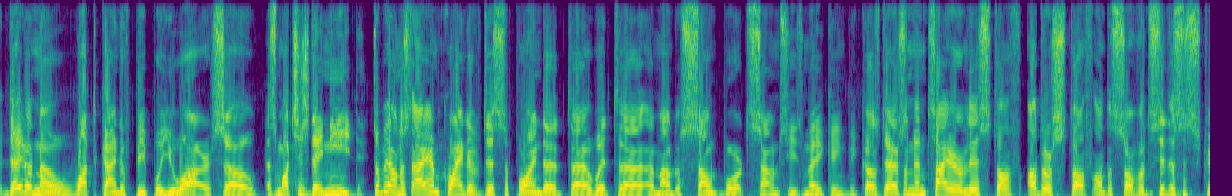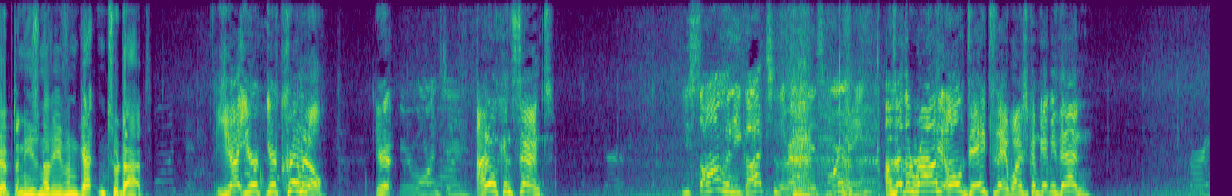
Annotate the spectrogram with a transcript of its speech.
they don't know what kind of people you are, so as much as they need. To be honest, I am kind of disappointed uh, with the amount of soundboard sounds he's making, because there's an entire list of other stuff on the Sovereign Citizen script, and he's not even getting to that. Yeah, you're you're a criminal. You're. You're wanted. I don't consent. You saw him when he got to the rally this morning. I was at the rally all day today. Why don't you come get me then? Sorry?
